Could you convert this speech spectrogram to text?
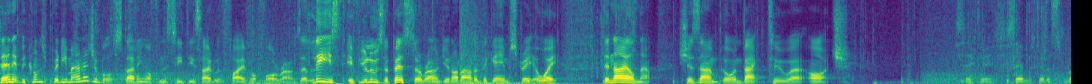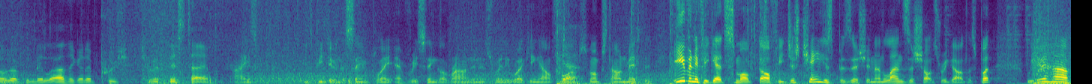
then it becomes pretty manageable starting off on the CT side with five or four rounds. At least if you lose the pistol round, you're not out of the game straight away. Denial now. Shazam going back to uh, Arch. Exactly. Shazam is going to smoke up the middle. Are they going to push to it this time? Ah, he's, he's been doing the same play every single round and it's really working out for Yeah. him. Smokes down mid. Even if he gets smoked off, he just changes position and lands the shots regardless. But we do have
